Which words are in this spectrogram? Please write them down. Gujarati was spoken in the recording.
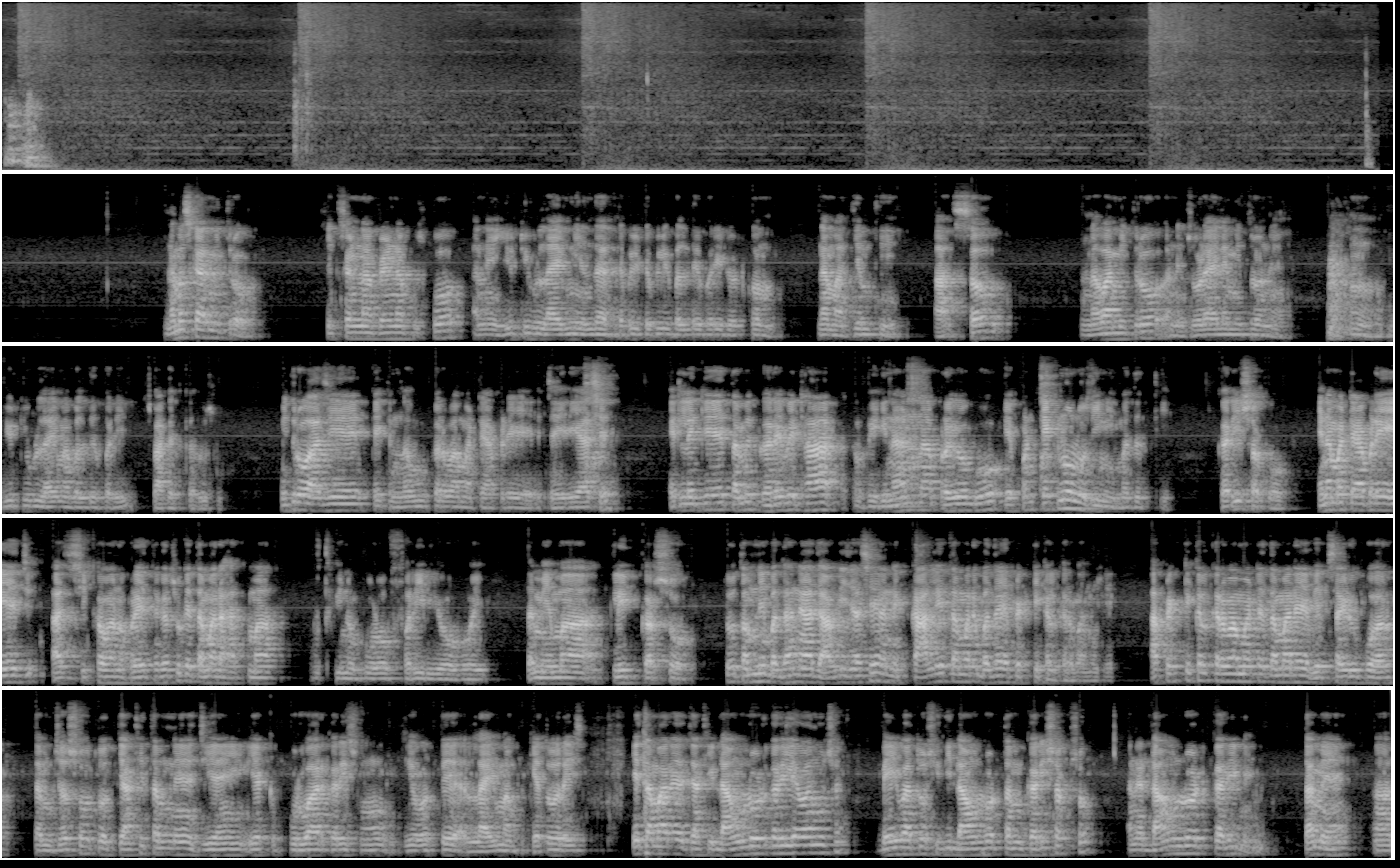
નમસ્કાર મિત્રો. શિક્ષણના પ્રેરણા પુષ્પો અને યુટ્યુબ લાઈવની અંદર ડબલ્યુ બલદેવરી ડોટ કોમ ના માધ્યમથી આ સૌ નવા મિત્રો અને જોડાયેલા મિત્રોને હું યુટ્યુબ લાઈવમાં બલદેવરી સ્વાગત કરું છું. મિત્રો, આજે કંઈક નવું કરવા માટે આપણે જઈ રહ્યા છે. એટલે કે તમે ઘરે બેઠા વિજ્ઞાનના પ્રયોગો એ પણ ટેકનોલોજીની મદદથી કરી શકો. એના માટે આપણે એ જ આજ શીખવવાનો પ્રયત્ન કરશું કે તમારા હાથમાં પૃથ્વીનો ગોળો ફરી રહ્યો હોય, તમે એમાં ક્લિક કરશો, તો તમને બધાને આજ આવડી જશે અને કાલે તમારે બધાએ પ્રેક્ટિકલ કરવાનું છે. આ પ્રેક્ટિકલ કરવા માટે તમારે વેબસાઇટ ઉપર તમે જશો તો ત્યાંથી તમને જે અહીં એક પુરવાર કરીશ હું જે વખતે લાઈવમાં કહેતો રહીશ, એ તમારે ત્યાંથી ડાઉનલોડ કરી લેવાનું છે. બે વાતો સીધી ડાઉનલોડ તમે કરી શકશો અને ડાઉનલોડ કરીને તમે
